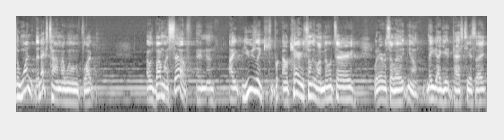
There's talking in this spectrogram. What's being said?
the one, the next time I went on a flight, I was by myself, and uh, I usually I'll carry something like military, whatever, so that, you know, maybe I get past TSA.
